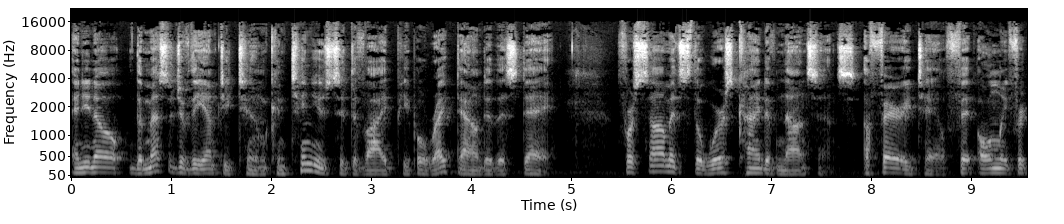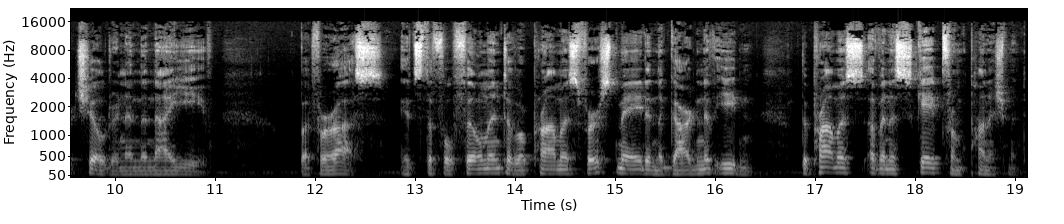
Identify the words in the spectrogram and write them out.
And you know, the message of the empty tomb continues to divide people right down to this day. For some, it's the worst kind of nonsense, a fairy tale fit only for children and the naive. But for us, it's the fulfillment of a promise first made in the Garden of Eden, the promise of an escape from punishment,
